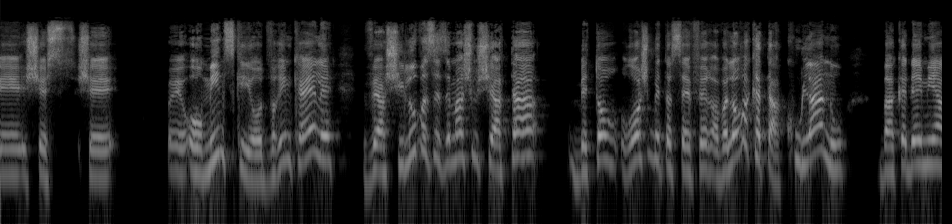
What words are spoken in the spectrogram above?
אה, ש, ש, או מינסקי או דברים כאלה, והשילוב הזה זה משהו שאתה, בתור ראש בית הספר, אבל לא רק אתה, כולנו באקדמיה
